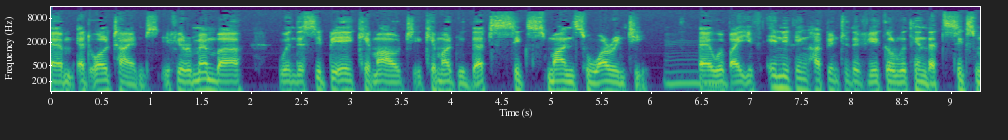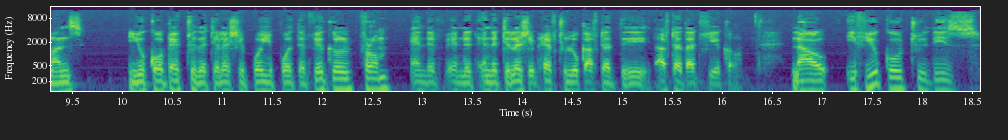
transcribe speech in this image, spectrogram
um, at all times. If you remember, when the CPA came out, it came out with that six months warranty, uh, whereby if anything happened to the vehicle within that six months, you go back to the dealership where you bought the vehicle from, and the, and the, and the dealership have to look after the after that vehicle. Now, if you go to these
